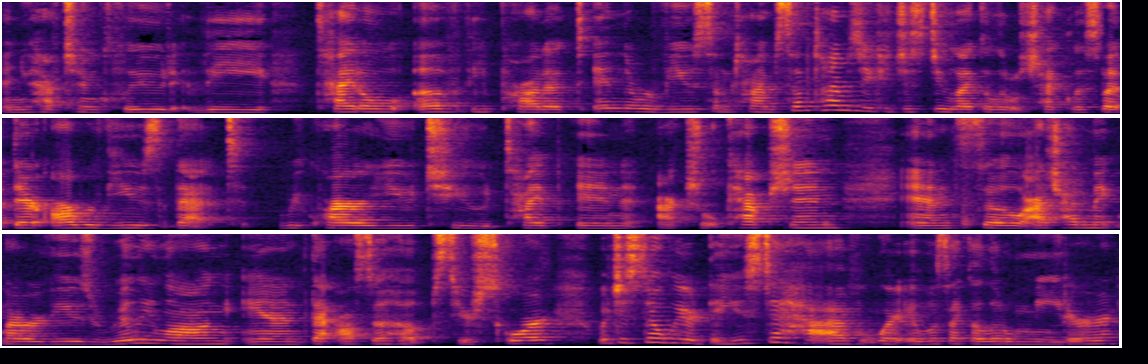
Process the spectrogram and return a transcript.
and you have to include the title of the product in the review sometimes. Sometimes you could just do like a little checklist but there are reviews that require you to type in actual caption. And so I try to make my reviews really long and that also helps your score which is so weird. They used to have where it was like a little meter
